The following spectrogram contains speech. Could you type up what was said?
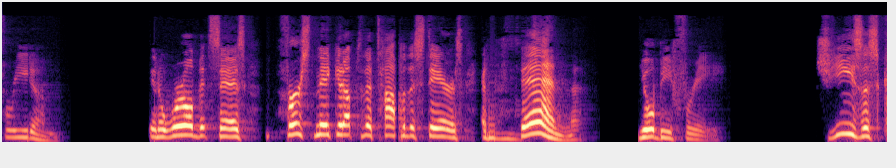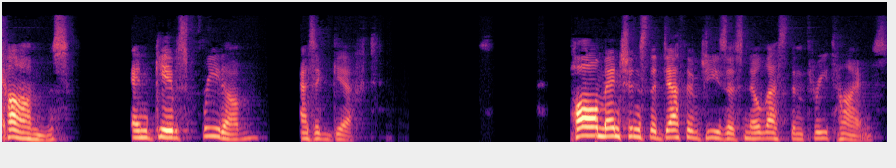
freedom. In a world that says, first make it up to the top of the stairs, and then you'll be free. Jesus comes and gives freedom as a gift. Paul mentions the death of Jesus no less than three times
